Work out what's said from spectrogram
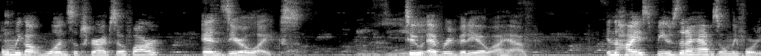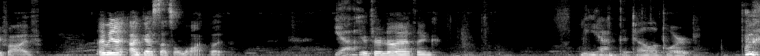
only got one subscribe so far and zero likes to every video I have. And the highest views that I have is only 45. I mean, I, I guess that's a lot, but Yeah, your turn now, I think. we have to teleport.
